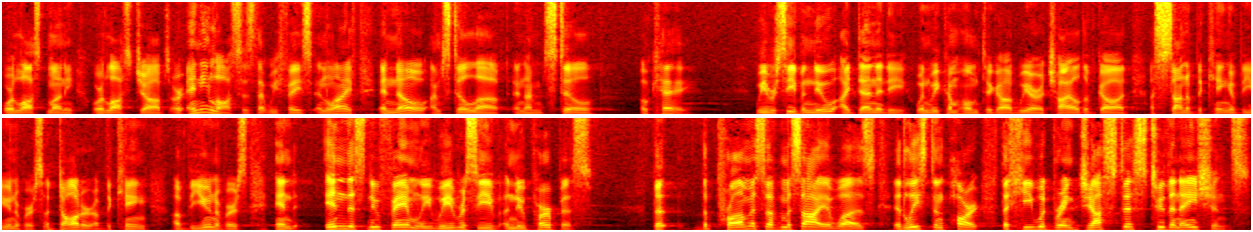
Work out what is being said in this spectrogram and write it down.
or lost money or lost jobs or any losses that we face in life and know I'm still loved and I'm still okay. We receive a new identity when we come home to God. We are a child of God, a son of the King of the universe, a daughter of the King of the universe. And in this new family, we receive a new purpose. The, the promise of Messiah was, at least in part, that he would bring justice to the nations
